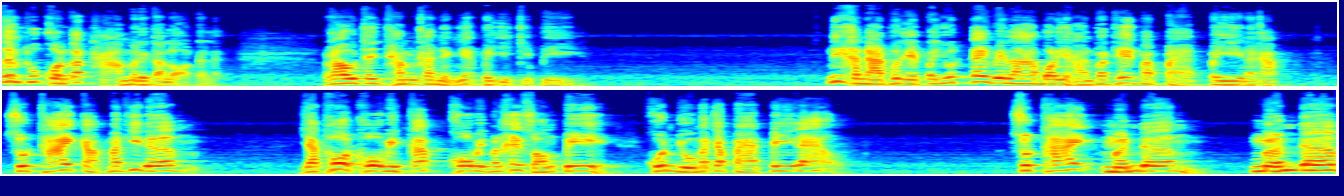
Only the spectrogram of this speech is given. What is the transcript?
ซึ่งทุกคนก็ถามมาเลยตลอดนั่นแหละ เราจะทำกันอย่างเงี้ยไปอีกกี่ปี นี่ขนาดพลเอกประยุทธ์ได้เวลาบริหารประเทศมา 8 ปีนะครับ สุดท้ายกลับมาที่เดิม อย่าโทษโควิดครับโควิดมันแค่สองปี คุณอยู่มาจะ8ปีแล้ว สุดท้ายเหมือนเดิม เหมือนเดิม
